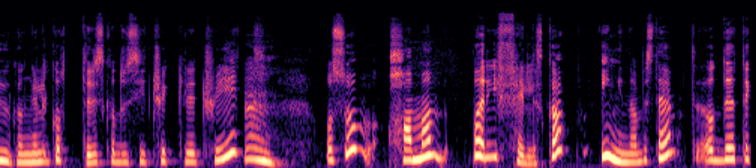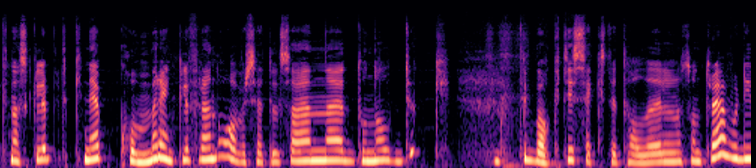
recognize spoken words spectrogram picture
ugagn eller godteri? Skal du si trick eller treat? Mm. Og så har man bare i fellesskap Ingen har bestemt. Og dette knask eller knep kommer egentlig fra en oversettelse av en eh, Donald Duck. Tilbake til 60-tallet eller noe sånt, tror jeg. Hvor, de,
